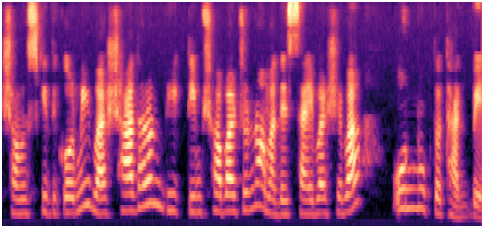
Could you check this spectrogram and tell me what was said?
সংস্কৃতি কর্মী বা সাধারণ ভিকটিম সবার জন্য আমাদের সাইবার সেবা উন্মুক্ত থাকবে।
